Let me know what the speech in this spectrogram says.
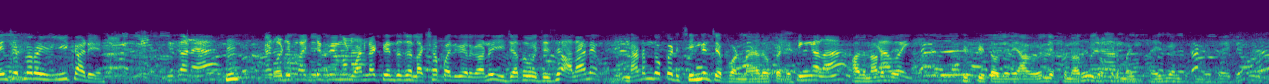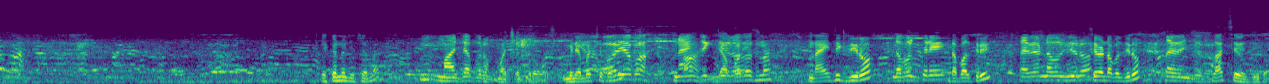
ఏం చెప్పినారు ఈ కాడి? ఒకటి వన్ లాక్ టెన్ థౌసండ్ లక్ష పదివేలు గాను ఈ జత వచ్చేసి అలానే నడంది ఒకటి సింగిల్ చెప్పండి నా అదొకటి. సింగలా? అది యాభై. ఫిఫ్టీ థౌసండ్ యాభై వేలు చెప్తున్నారు. ఇది ఒకటి మంచి సైజ్ కనిపిస్తుంది అయితే ఎక్కడి నుంచి వచ్చారా? మాచాపురం. మాచాపురం. మీ నెంబర్ చెప్పండి. Nine six zero. జబర్దస్త్ nine six zero? Double three. Double three. Seven double zero. Seven double zero. Seven zero. Plus seven zero.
